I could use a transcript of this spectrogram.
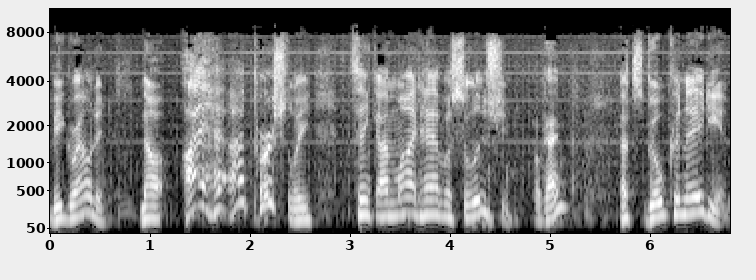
be grounded. Now, I ha- I personally think I might have a solution. Okay. Let's go Canadian.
